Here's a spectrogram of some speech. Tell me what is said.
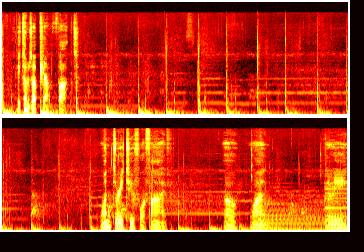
If he comes up here, I'm fucked. One, three, two, four, five. Oh, one, three,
